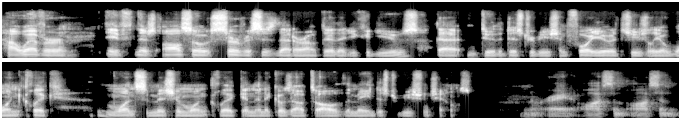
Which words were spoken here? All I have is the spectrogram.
however, if there's also services that are out there that you could use that do the distribution for you, it's usually a one-click one submission, one click, and then it goes out to all of the main distribution channels. All right, awesome, awesome.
